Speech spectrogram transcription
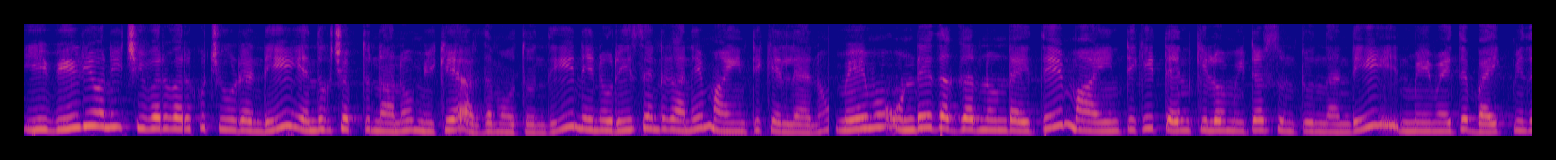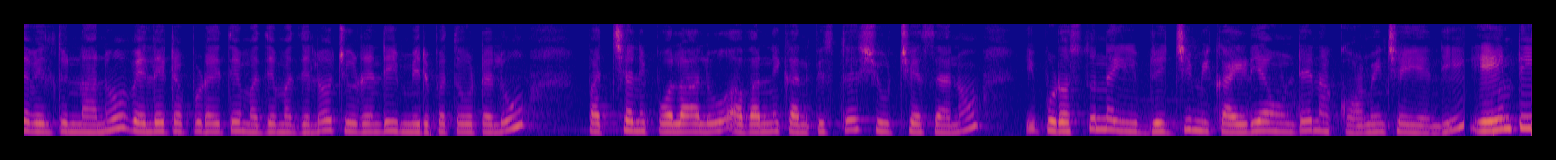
ఈ వీడియోని చివరి వరకు చూడండి. ఎందుకు చెప్తున్నానో మీకే అర్థమవుతుంది. నేను రీసెంట్గానే మా ఇంటికి వెళ్ళాను. మేము ఉండే దగ్గర నుండి అయితే మా ఇంటికి టెన్ కిలోమీటర్స్ ఉంటుందండి. మేమైతే బైక్ మీద వెళ్తున్నాను. వెళ్ళేటప్పుడు అయితే మధ్య మధ్యలో చూడండి మిరప తోటలు పచ్చని పొలాలు అవన్నీ కనిపిస్తే షూట్ చేశాను. ఇప్పుడు వస్తున్న ఈ బ్రిడ్జి మీకు ఐడియా ఉంటే నాకు కామెంట్ చేయండి. ఏంటి?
